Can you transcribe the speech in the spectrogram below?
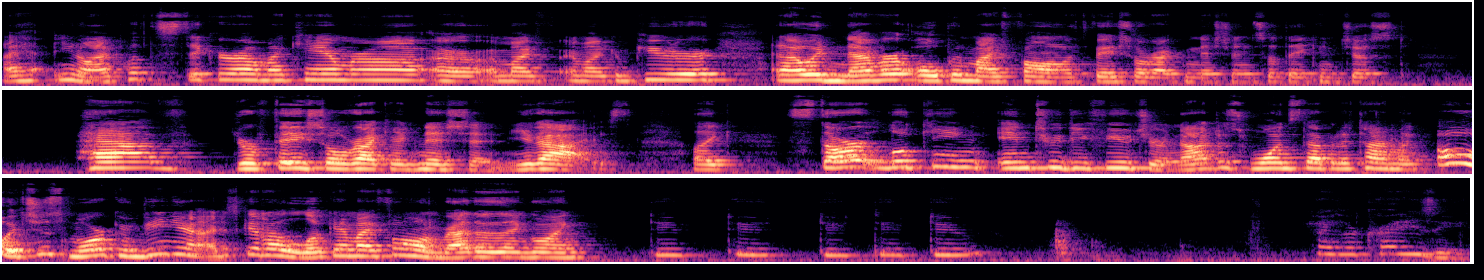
I you know, I put the sticker on my camera or my on my computer and I would never open my phone with facial recognition so they can just have your facial recognition. You guys, like start looking into the future, not just one step at a time. Like, oh, it's just more convenient. I just gotta look at my phone rather than going do do do do do. You guys are crazy.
